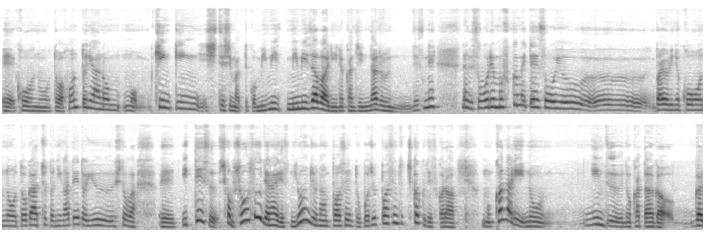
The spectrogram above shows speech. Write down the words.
えー、効能とは本当にあのもうキンキンしてしまってこう耳耳障りな感じになるんですね。なのでそれも含めてそういうバイオリンの高音の音がちょっと苦手という人は、えー、一定数しかも少数じゃないですね40何パーセント50%近くですからもうかなりの人数の方が、が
